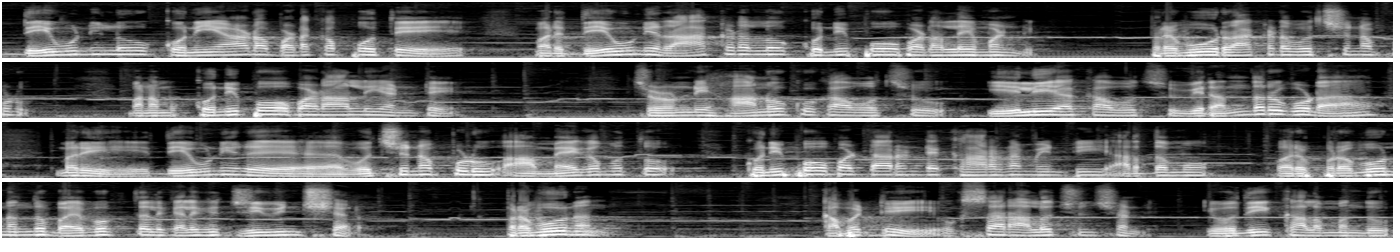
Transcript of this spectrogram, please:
దేవునిలో కొనియాడబడకపోతే మరి దేవుని రాకడలో కొనిపోబడలేమండి. ప్రభు రాకడ వచ్చినప్పుడు మనం కొనిపోబడాలి అంటే చూడండి హానోకు కావచ్చు ఏలియా కావచ్చు వీరందరూ కూడా మరి దేవుని వచ్చినప్పుడు ఆ మేఘముతో కొనిపోబడ్డారంటే కారణం ఏంటి? అర్థము. వారు ప్రభువునందు భయభక్తులు కలిగి జీవించారు. ప్రభువునందు కాబట్టి ఒకసారి ఆలోచించండి. ఈ ఉదయకాలం మందు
